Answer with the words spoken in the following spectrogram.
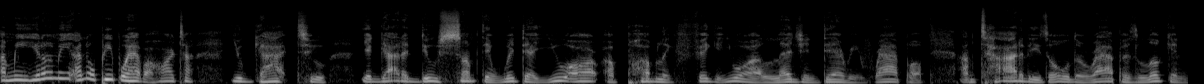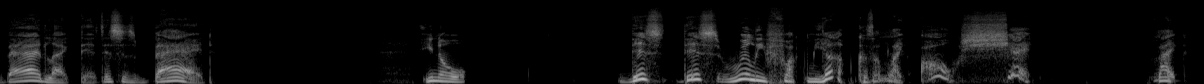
I mean, you know what I mean? I know people have a hard time. You got to, you got to do something with that. You are a public figure. You are a legendary rapper. I'm tired of these older rappers looking bad like this. This is bad. You know, this this really fucked me up because I'm like, oh shit. Like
